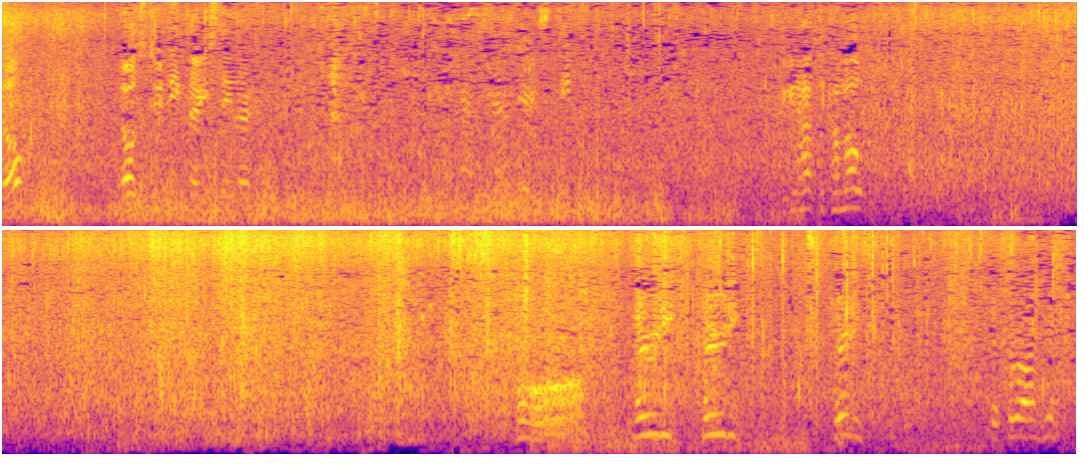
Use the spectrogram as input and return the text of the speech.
No? No, it's too deep there. You stay there. It's deep. You're gonna have to come out. Oh, 30, 30, 30. Just around here.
